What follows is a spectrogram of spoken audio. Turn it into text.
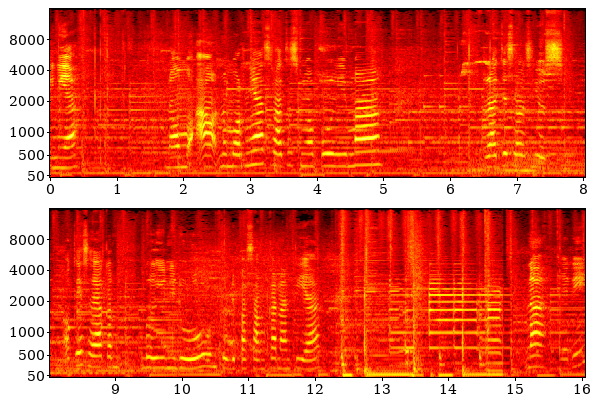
Ini ya. Nomor nomornya 155 derajat celcius. Oke saya akan beli ini dulu untuk dipasangkan nanti ya. Nah jadi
